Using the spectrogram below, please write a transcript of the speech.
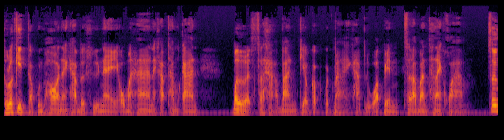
ธุรกิจกับคุณพ่อนะครับ ก็คือในโอมาฮานะครับทำการเปิดสถาบันเกี่ยวกับกฎหมายครับ หรือว่าเป็นสถาบันทนายความ ซึ่ง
